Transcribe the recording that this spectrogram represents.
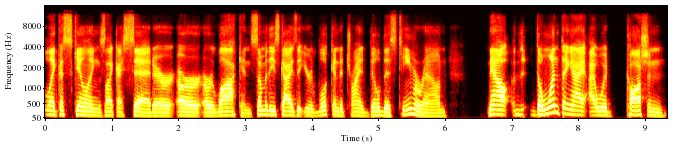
like a Skillings, like I said, or or or Lakhin, some of these guys that you're looking to try and build this team around. Now, th- the one thing I I would caution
